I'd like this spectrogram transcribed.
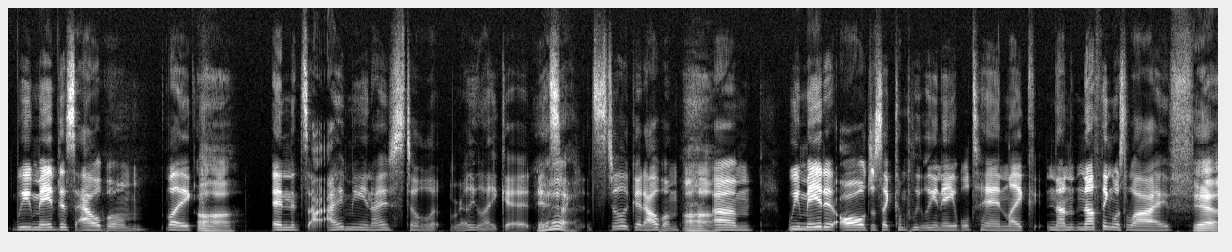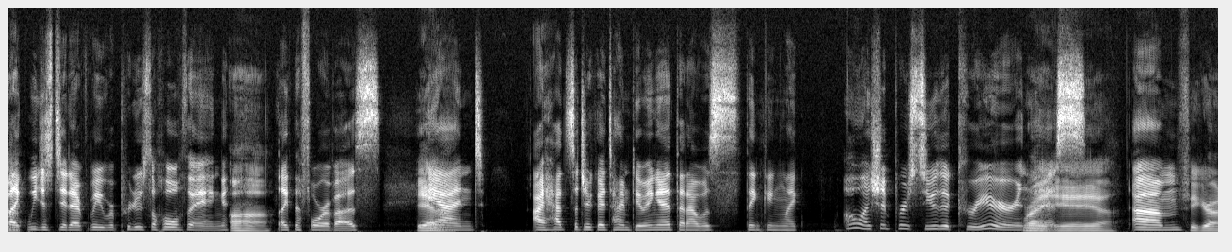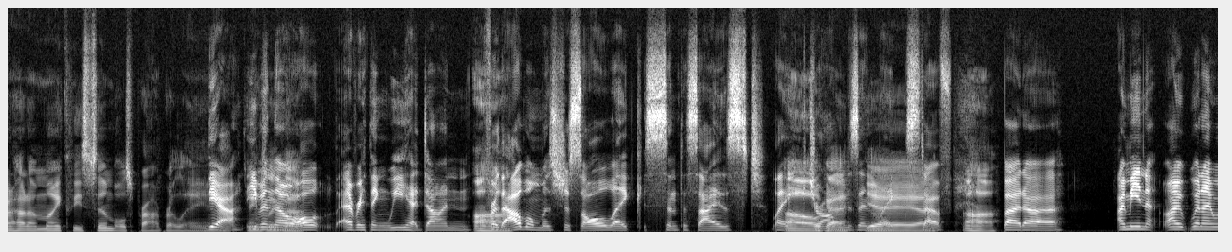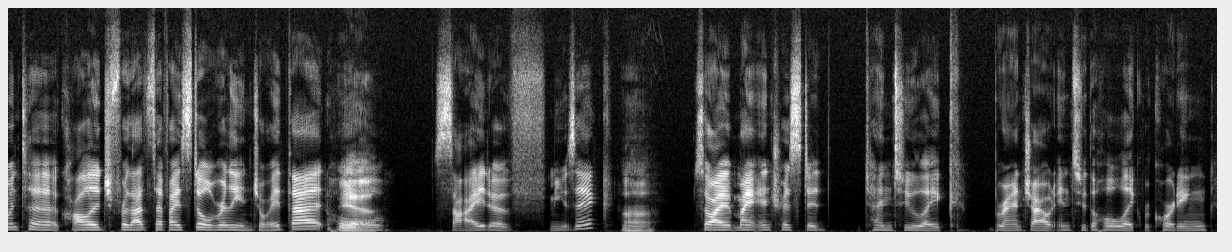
we made this album like, Uh huh. And it's I mean I still really like it. It's Yeah. like, it's still a good album. Uh-huh. Um, we made it all just like completely in Ableton. Like none, nothing was live. Yeah. Like we just did. Ev- we produced the whole thing. Uh huh. Like the four of us. Yeah. And I had such a good time doing it that I was thinking like, oh, I should pursue the career in Right. this. Yeah, yeah. yeah. Um. Figure out how to mic these cymbals properly. Yeah, even like though that. all everything we had done Uh-huh. for the album was just all like synthesized, like Oh, okay. drums and Yeah, like yeah, stuff. Uh-huh. But uh, I mean, I when I went to college for that stuff, I still really enjoyed that whole side of music. Uh huh. So I my interest did tend to like branch out into the whole like recording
